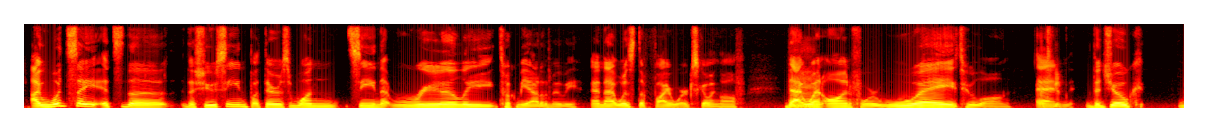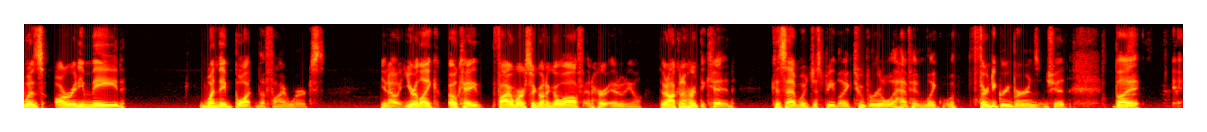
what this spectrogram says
I would say it's the the shoe scene, but there's one scene that really took me out of the movie, and that was the fireworks going off. That Mhm. went on for way too long, That's and the joke was already made when they bought the fireworks. You know, you're like, okay, fireworks are going to go off and hurt Ed O'Neill. They're not going to hurt the kid because that would just be like too brutal to have him like with third degree burns and shit. But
